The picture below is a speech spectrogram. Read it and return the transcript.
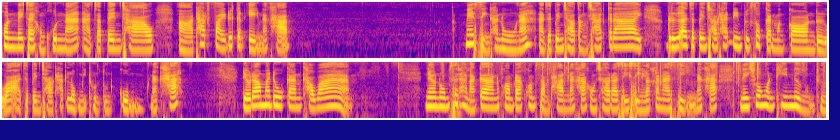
คนในใจของคุณนะอาจจะเป็นชาวธาตุไฟด้วยกันเองนะคะ เมษสิงห์ธนูนะอาจจะเป็นชาวต่างชาติก็ได้ หรืออาจจะเป็นชาวธาตุดินพฤกษภกันมังกร หรือว่าอาจจะเป็นชาวธาตุลมมิถุนตุลกลุ่มนะคะ เดี๋ยวเรามาดูกันค่ะว่า แนวโน้มสถานการณ์ความรักความสัมพันธ์นะคะ ของชาวราศีสิงห์และคนาสิงห์นะคะ ในช่วงวันที่ 1 ถึง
